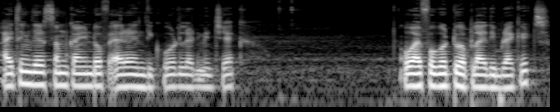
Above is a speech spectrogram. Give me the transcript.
I think there's some kind of error in the code. Let me check. Oh, I forgot to apply the brackets.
